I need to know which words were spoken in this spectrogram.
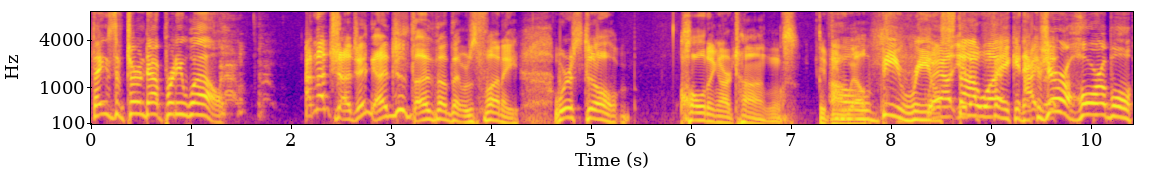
things have turned out pretty well. I'm not judging. I just I thought that was funny. We're still holding our tongues, if you Oh, will. be real. Well, you Stop know faking it. Because you're a horrible,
